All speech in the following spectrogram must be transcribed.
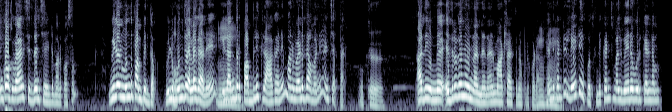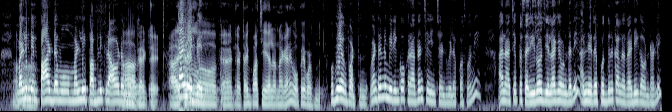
ఇంకొక వ్యాన్ సిద్ధం చేయండి మన కోసం. వీళ్ళని ముందు పంపిద్దాం. వీళ్ళు ముందు వెళ్ళగానే వీళ్ళందరూ పబ్లిక్ రాగానే మనం వెళదామని ఆయన చెప్పారు. ఓకే. అది ఎదురుగానే ఉన్నాను నేను ఆయన మాట్లాడుతున్నప్పుడు కూడా. ఎందుకంటే లేట్ అయిపోతుంది. ఇక్కడి నుంచి మళ్ళీ వేరే ఊరికి వెళ్ళడం మళ్ళీ మేము పాడడము మళ్ళీ పబ్లిక్ రావడము. కరెక్టే. Time టైం పాస్ చేయాలన్నా కానీ ఉపయోగపడుతుంది. ఉపయోగపడుతుంది. వెంటనే మీరు ఇంకొక రథం చేయించండి వీళ్ళ కోసం అని ఆయన చెప్పేశారు ఈ రోజు ఇలాగే ఉండని అన్ని రేపు పొద్దున కల్లా రెడీగా ఉండాలి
